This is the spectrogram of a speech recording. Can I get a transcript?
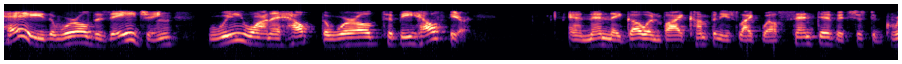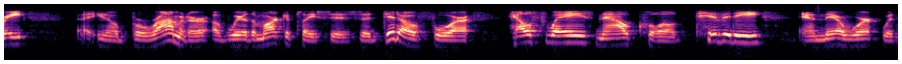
hey, the world is aging. We want to help the world to be healthier. And then they go and buy companies like Wellcentive. It's just a great, uh, you know, barometer of where the marketplace is. Uh, ditto for Healthways, now called Tivity, and their work with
